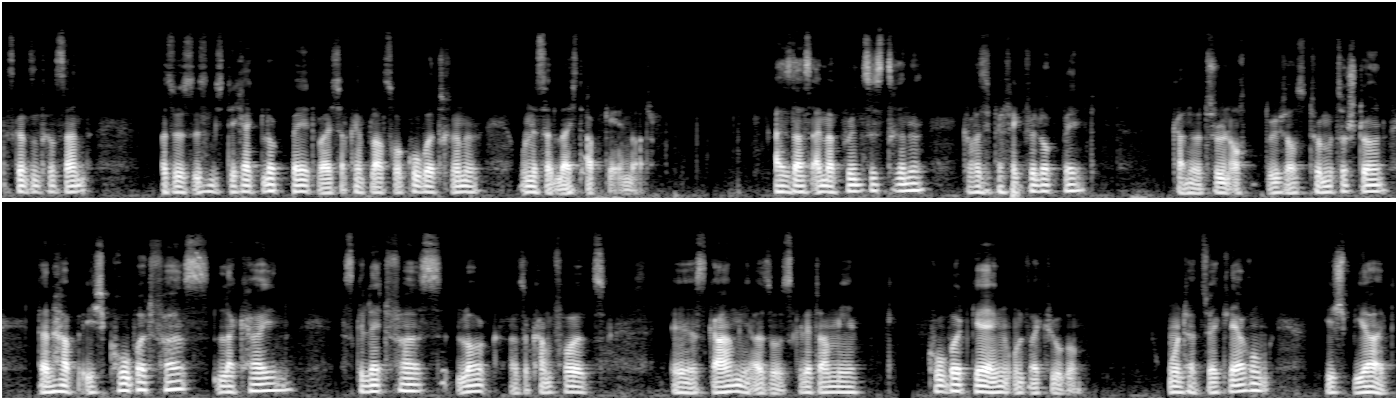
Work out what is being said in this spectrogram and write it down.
Das ist ganz interessant. Also es ist nicht direkt Lockbait, weil ich habe kein Blasrock Cobra drin und es hat leicht abgeändert. Also da ist einmal Princess drin, quasi perfekt für Lockbait. Kann schön auch durchaus Türme zerstören. Dann habe ich Koboldfass, Lakaien, Skelettfass, Lok, also Kampfholz, äh, Skami, also Skelettarmee, Kobold-Gang und Valkyrie. Und halt zur Erklärung, ich spiele halt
